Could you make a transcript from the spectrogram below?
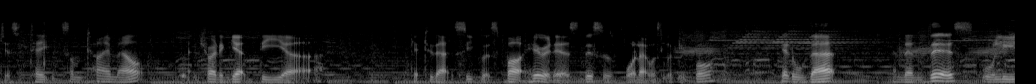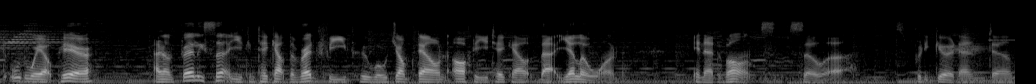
just take some time out and try to get the uh, get to that secret spot. Here it is. This is what I was looking for. Get all that, and then this will lead all the way up here. And I'm fairly certain you can take out the red thief, who will jump down after you take out that yellow one in advance. So uh, it's pretty good. And um,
